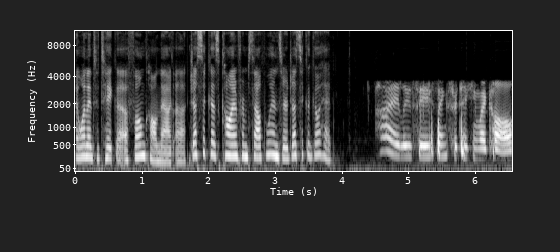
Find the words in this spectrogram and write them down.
I wanted to take a, a phone call now. Uh, Jessica's calling from South Windsor. Jessica, go ahead. Hi, Lucy. Thanks for taking my call.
